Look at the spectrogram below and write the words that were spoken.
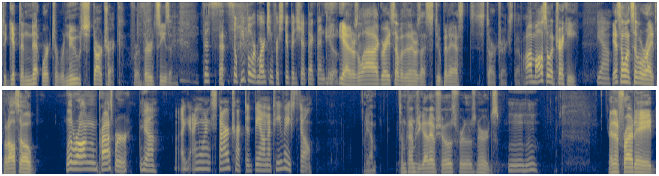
to get the network to renew Star Trek for a third season. This, so people were marching for stupid shit back then too. Yeah, there was a lot of great stuff, but then there was that stupid ass Star Trek stuff. I'm also a Trekkie. Yeah, Yes, I want civil rights, but also live long and prosper. yeah. I, I want Star Trek to be on a TV still. Yeah. Sometimes you got to have shows for those nerds. Mm-hmm. And then Friday,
